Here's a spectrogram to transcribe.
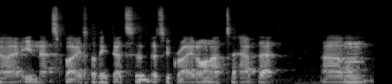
uh, in that space. I think that's a, that's a great honour to have that. Um,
